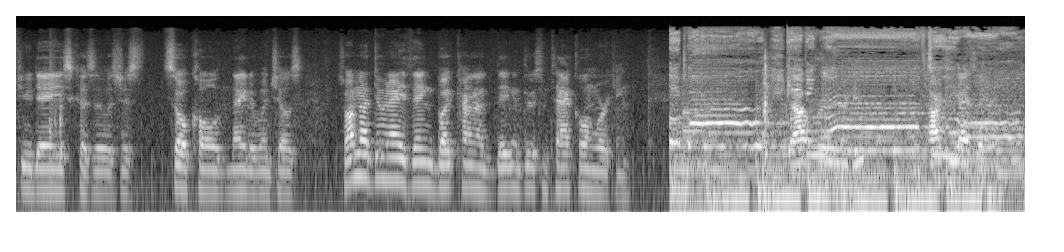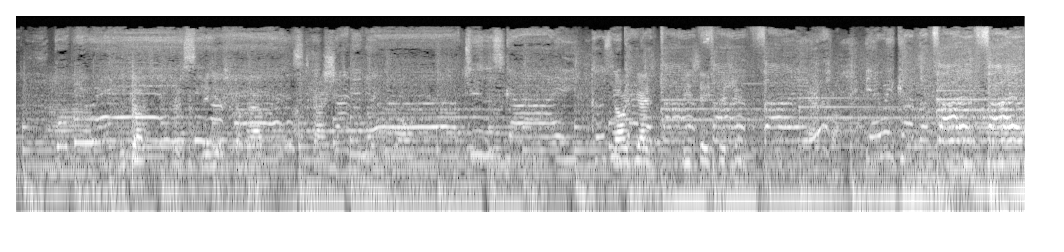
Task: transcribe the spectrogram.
few days because it was just so cold, negative wind chills. So I'm not doing anything but kind of digging through some tackle and working. Without further ado, we'll talk to you guys later. Uh, look out for some videos coming up. I'm trying to some things rolling. So you guys, be safe fishing. Yeah, we got the fire, fire,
